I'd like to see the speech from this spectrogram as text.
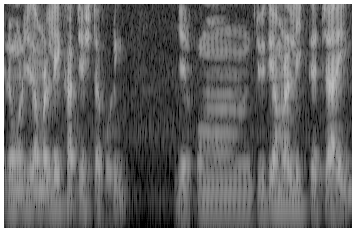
এরকম যদি আমরা লেখার চেষ্টা করি যেরকম যদি আমরা লিখতে চাই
